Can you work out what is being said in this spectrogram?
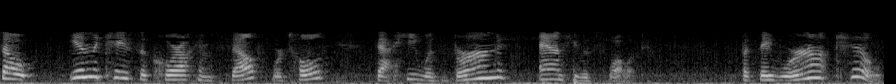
So, in the case of Korach himself, we're told that he was burned and he was swallowed. But they were not killed.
